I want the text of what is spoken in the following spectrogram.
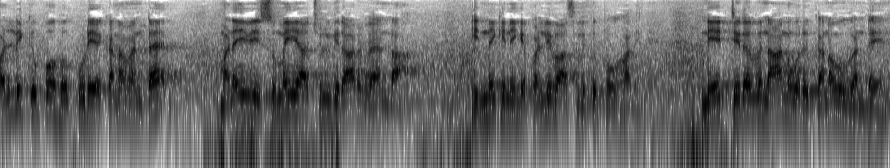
பள்ளிக்கு போகக்கூடிய கணவன்ட்ட மனைவி சுமையா சொல்கிறார் வேண்டாம். இன்னைக்கு நீங்க பள்ளிவாசலுக்கு போகாதீங்க. நேற்றிரவு நான் ஒரு கனவு கண்டேன்.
